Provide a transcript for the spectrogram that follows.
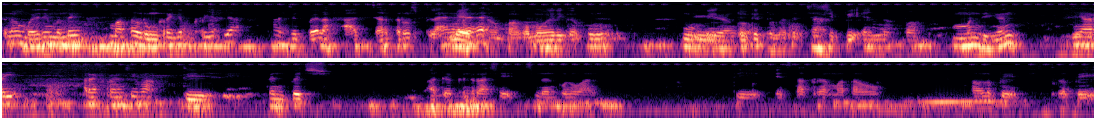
Tenang mbak. Yang penting mata urung kriep kriep ya. Lanjut bae lah hajar terus met blek gampang ngomong hari ke puluh Iya. ngomong itu donat cicipi enak pak. Mendingan nyari referensi pak di fanpage ada generasi 90-an di Instagram atau atau lebih lebih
